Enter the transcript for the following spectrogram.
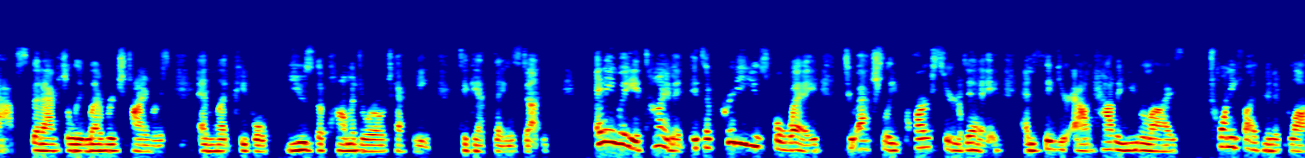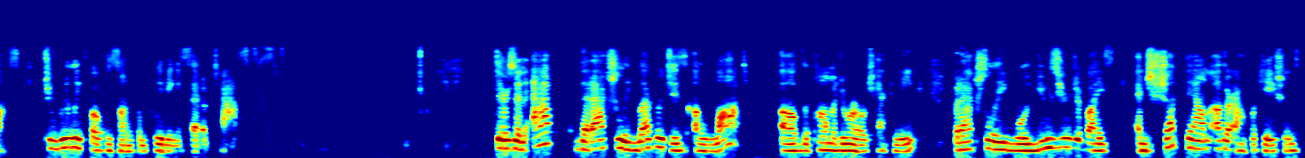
apps that actually leverage timers and let people use the Pomodoro technique to get things done. Any way you time it, it's a pretty useful way to actually parse your day and figure out how to utilize 25 minute blocks to really focus on completing a set of tasks. There's an app that actually leverages a lot of the Pomodoro technique, but actually will use your device and shut down other applications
